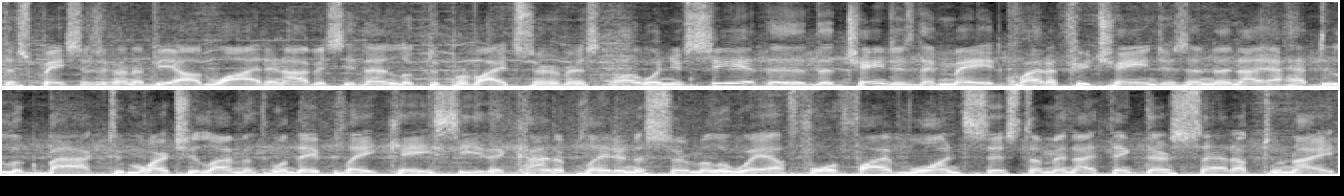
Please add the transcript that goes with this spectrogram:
the spaces are going to be out wide, and obviously then look to provide service. Well, when you see it, the, the changes they've made, quite a few changes, and then I, I had to look back to March 11th when they played KC. They kind of played in a similar way, a 4-5-1 system, and I think they're set up tonight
